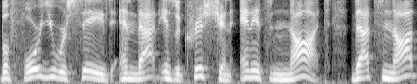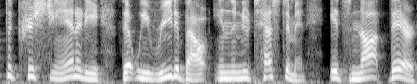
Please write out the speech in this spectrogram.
before you were saved. And that is a Christian. And it's not. That's not the Christianity that we read about in the New Testament. It's not there.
